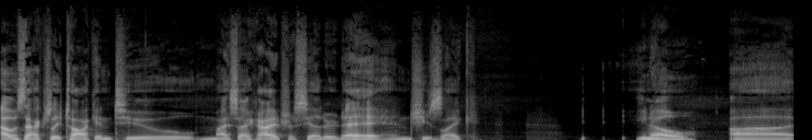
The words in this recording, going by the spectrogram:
I was actually talking to my psychiatrist the other day, and she's like, you know, uh,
